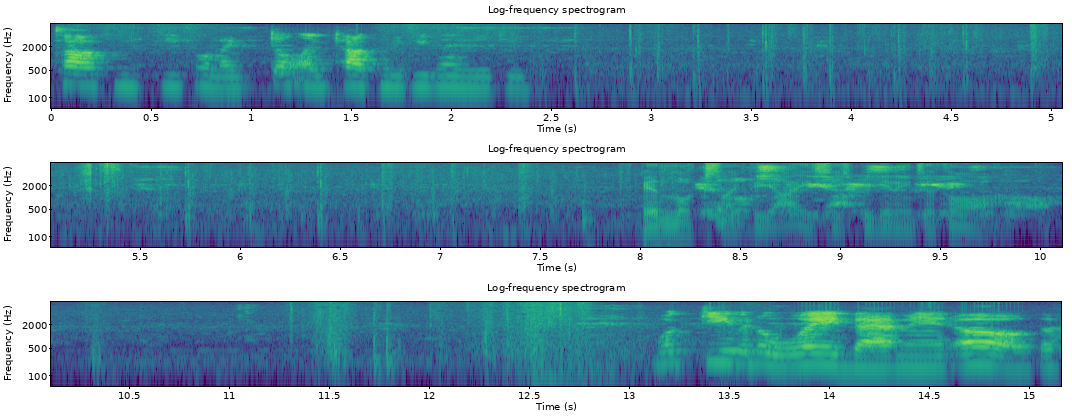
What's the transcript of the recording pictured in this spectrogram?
talking to people, and I don't like talking to people on YouTube. It looks like the ice is beginning to thaw. What gave it away, Batman? Oh, the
